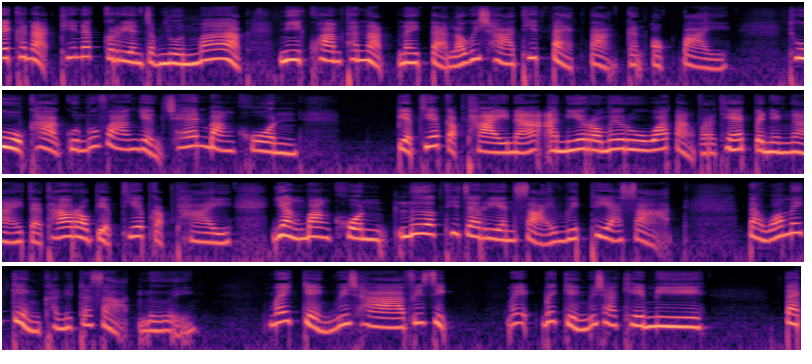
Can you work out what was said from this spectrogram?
ในขณะที่นักเรียนจำนวนมาก มีความถนัดในแต่ละวิชาที่แตกต่างกันออกไป ถูกค่ะคุณผู้ฟังอย่างเช่นบางคน เปรียบเทียบกับไทยนะ อันนี้เราไม่รู้ว่าต่างประเทศเป็นยังไง แต่ถ้าเราเปรียบเทียบกับไทย อย่างบางคนเลือกที่จะเรียนสายวิทยาศาสตร์ แต่ว่าไม่เก่งคณิตศาสตร์เลย ไม่เก่งวิชาฟิสิกส์ไม่ไม่เก่งวิชาเคมี แต่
